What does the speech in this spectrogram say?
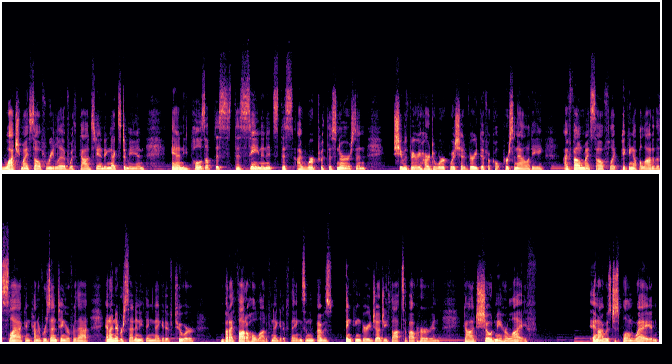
watch myself relive with God standing next to me. And and he pulls up this this scene, and it's this. I worked with this nurse, and she was very hard to work with. She had a very difficult personality. I found myself like picking up a lot of the slack and kind of resenting her for that. And I never said anything negative to her, but I thought a whole lot of negative things. And I was thinking very judgy thoughts about her. And God showed me her life. And I was just blown away. And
